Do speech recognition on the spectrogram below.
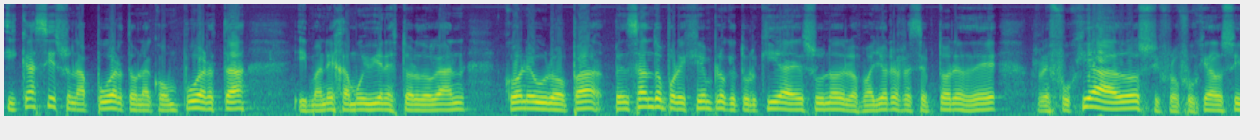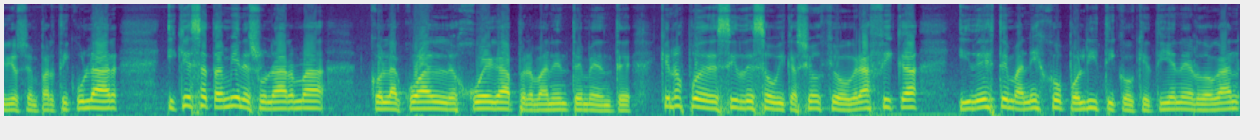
y casi es una puerta, una compuerta, y maneja muy bien esto Erdogan con Europa, pensando por ejemplo que Turquía es uno de los mayores receptores de refugiados y refugiados sirios en particular, y que esa también es un arma con la cual juega permanentemente. ¿Qué nos puede decir de esa ubicación geográfica y de este manejo político que tiene Erdogan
